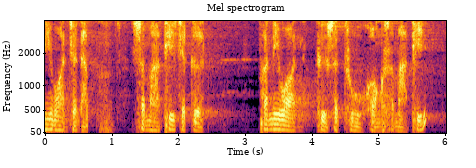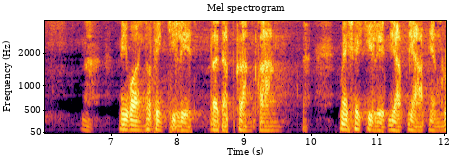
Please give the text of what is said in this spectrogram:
นิวรณ์จะดับสมาธิจะเกิด เพราะนิวรณ์คือศัตรูของสมาธินิวรณ์ก็เป็นกิเลสระดับกลางๆไม่ใช่กิเลสหยาบๆอย่างโร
